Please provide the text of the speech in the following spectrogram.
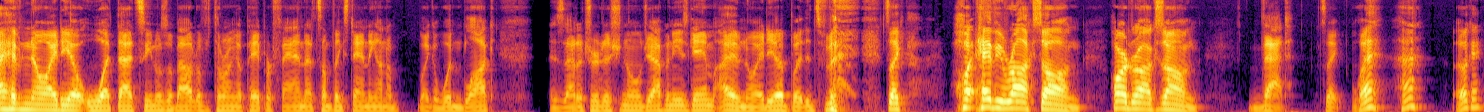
I have no idea what that scene was about of throwing a paper fan at something standing on a like a wooden block. Is that a traditional Japanese game? I have no idea, but it's it's like heavy rock song, hard rock song. That. It's like, what? Huh? Okay.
